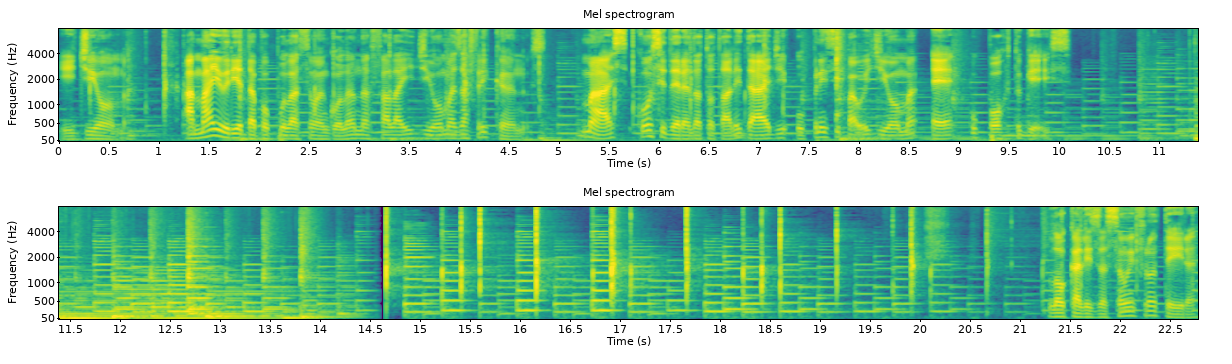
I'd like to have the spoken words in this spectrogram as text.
Idioma: A maioria da população angolana fala idiomas africanos, mas, considerando a totalidade, o principal idioma é o português. Localização e fronteira.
